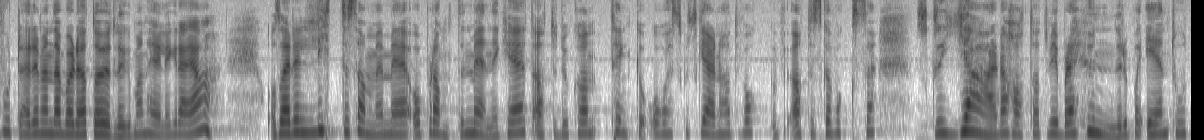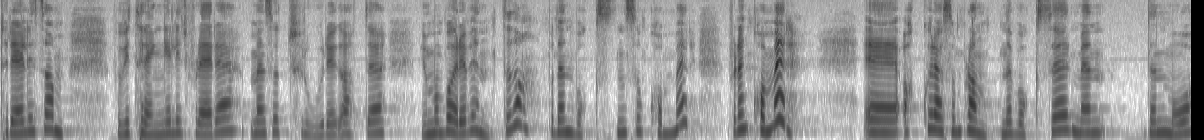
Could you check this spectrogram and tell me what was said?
fortere. Men det er bare det at da ødelegger man hele greia. Og så er det litt det samme med å plante en menighet. At du kan tenke å, jeg skulle gjerne hatt at det skal vokse. Skulle gjerne hatt at vi ble 100 på 1, 2, 3, liksom. For vi trenger litt flere. Men så tror jeg at eh, vi må bare vente da, på den voksten som kommer. For den kommer. Eh, akkurat som plantene vokser. Men den må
